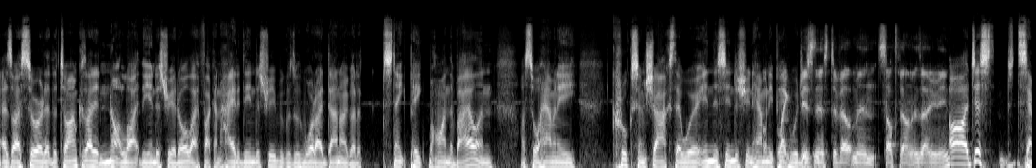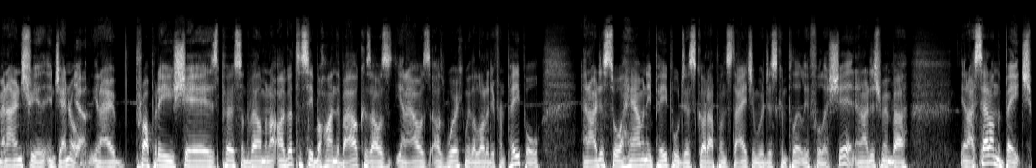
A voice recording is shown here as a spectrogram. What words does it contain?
as I saw it at the time, because I did not like the industry at all. I fucking hated the industry because with what I'd done, I got a sneak peek behind the veil and I saw how many crooks and sharks there were in this industry and how many people Like were just business development, self development, is that what you mean? Oh, just seminar industry in general. Yeah. You know, property, shares, personal development. I got to see behind the veil because I was, you know, I was I was working with a lot of different people, and I just saw how many people just got up on stage and were just completely full of shit. And I just remember, you know, I sat on the beach.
